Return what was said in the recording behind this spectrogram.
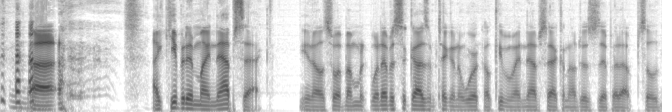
Uh, I keep it in my knapsack. You know, so if I'm whatever cigars I'm taking to work, I'll keep it in my knapsack and I'll just zip it up. So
